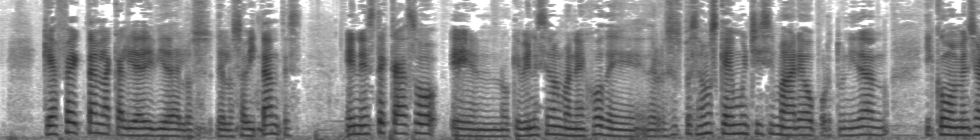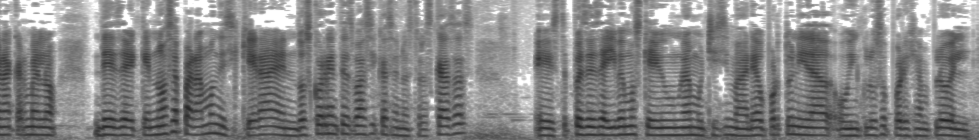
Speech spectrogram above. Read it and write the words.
que afectan la calidad de vida de los, de los habitantes. En este caso, en lo que viene siendo el manejo de, de residuos, pues sabemos que hay muchísima área de oportunidad, ¿no? Y como menciona Carmelo, desde que no separamos ni siquiera en dos corrientes básicas en nuestras casas, este, pues desde ahí vemos que hay una muchísima área de oportunidad o incluso, por ejemplo, el,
